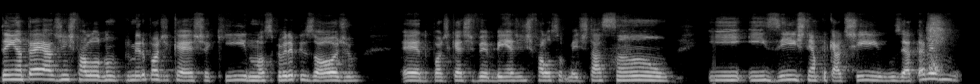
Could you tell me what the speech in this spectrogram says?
tem até, a gente falou no primeiro podcast aqui, no nosso primeiro episódio é, do podcast Ver Bem, a gente falou sobre meditação, e, e, existem aplicativos e até mesmo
